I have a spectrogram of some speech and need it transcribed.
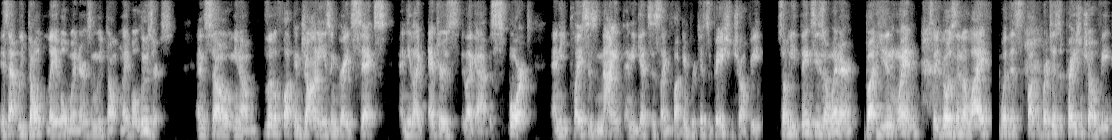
is that we don't label winners and we don't label losers. And so, you know, little fucking Johnny is in grade six and he like enters like a, a sport and he places ninth and he gets this like fucking participation trophy. So he thinks he's a winner, but he didn't win. So he goes into life with this fucking participation trophy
